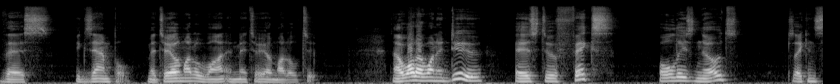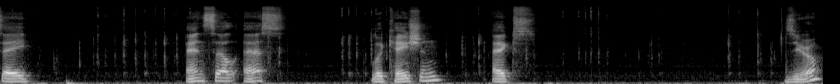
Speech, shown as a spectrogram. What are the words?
this example, material model 1 and material model 2. Now what I want to do is to fix all these nodes. So I can say nsel s location x 0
